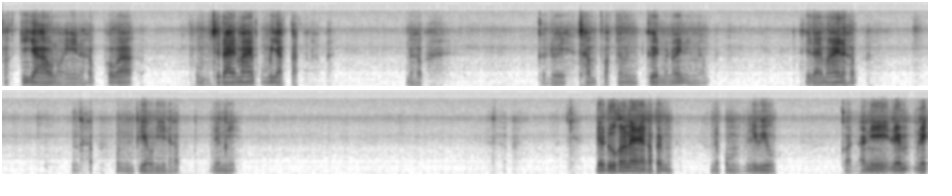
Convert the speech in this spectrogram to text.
ฝักยาวหน่อยนะครับ เพราะว่าผมเสียดายไม้ผมไม่อยากตัดนะครับ ก็เลยทำฝักให้มันเกินมาน้อยหนึ่งนะครับ เสียดายไม้นะครับ นะครับมันเพียวดีนะครับเล่มนี้ เดี๋ยวดูข้างในนะครับเป็นเดี๋ยวผมรีวิว ก่อนอันนี้เล่มเล็ก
